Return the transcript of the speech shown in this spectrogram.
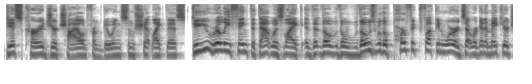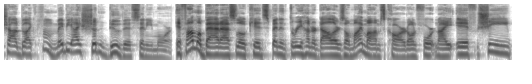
discourage your child from doing some shit like this? Do you really think that that was, like, the, the, the, those were the perfect fucking words that were gonna make your child be like, hmm, maybe I shouldn't do this anymore? If I'm a badass little kid spending $300 on my mom's card on Fortnite, if she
